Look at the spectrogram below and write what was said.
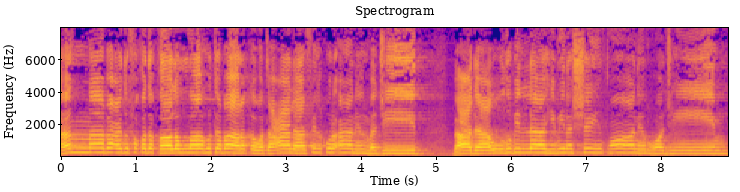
أما بعد فقد قال الله تبارك وتعالى في القرآن المجيد بعد أعوذ بالله من الشيطان الرجيم.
